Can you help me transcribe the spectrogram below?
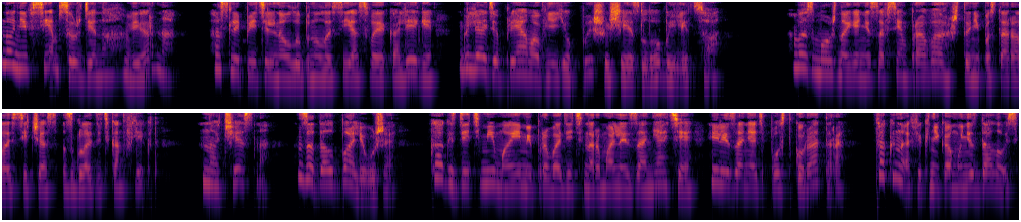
Но не всем суждено, верно?» Ослепительно улыбнулась я своей коллеге, глядя прямо в ее пышущее злобой лицо. Возможно, я не совсем права, что не постаралась сейчас сгладить конфликт. Но честно, задолбали уже. Как с детьми моими проводить нормальные занятия или занять пост куратора? Так нафиг никому не сдалось.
